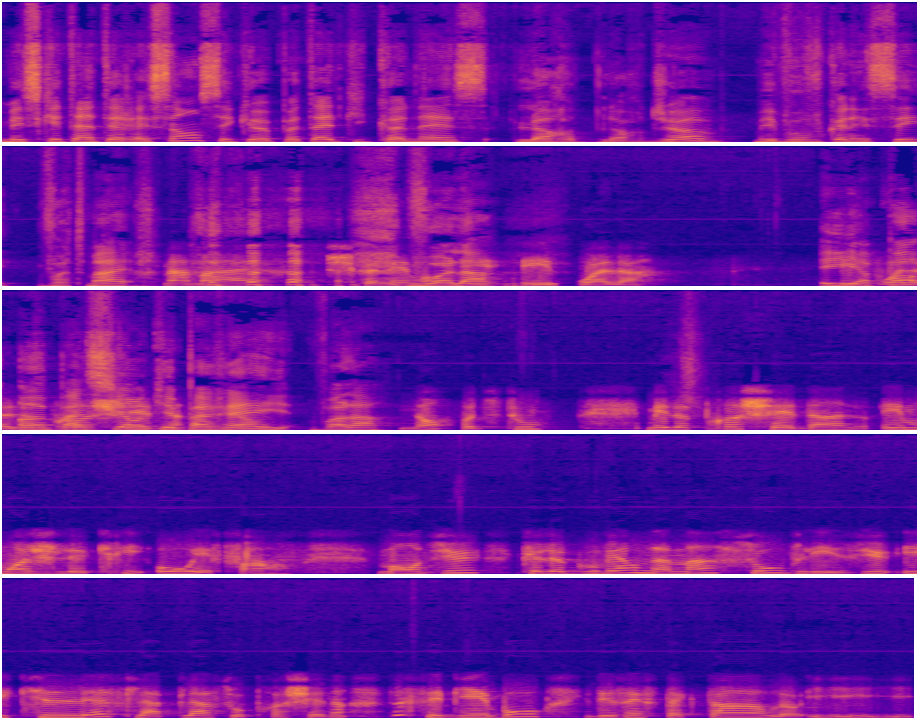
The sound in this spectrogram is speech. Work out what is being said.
Mais ce qui est intéressant, c'est que peut-être qu'ils connaissent leur, leur job, mais vous, vous connaissez votre mère. Ma mère, je connais voilà. et voilà. Et il n'y a pas un patient qui est pareil, voilà. Non, pas du tout. Mais le proche aidant, et moi je le crie haut et fort, mon Dieu, que le gouvernement s'ouvre les yeux et qu'il laisse la place aux proches aidants. Là, c'est bien beau, il y a des inspecteurs, là, il,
